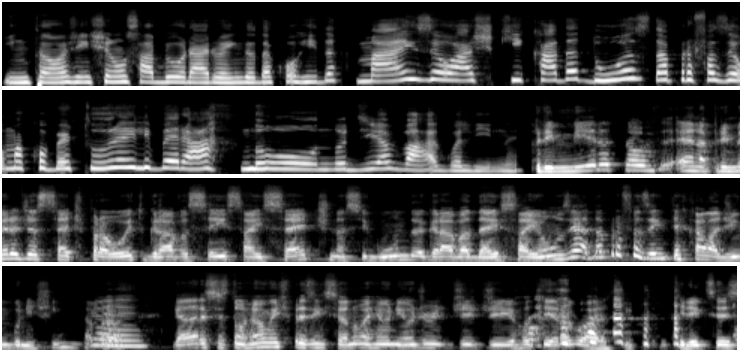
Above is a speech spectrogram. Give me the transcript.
Então a gente não sabe o horário ainda da corrida, mas eu acho que cada duas dá para fazer uma cobertura e liberar no, no dia vago ali, né? Primeira, é, na primeira dia 7 para 8, grava 6, sai 7, na segunda grava 10, sai 11. É, dá para fazer intercaladinho bonitinho. Dá pra... é. Galera, vocês estão realmente presenciando uma reunião de, de, de roteiro agora. Assim. queria que vocês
